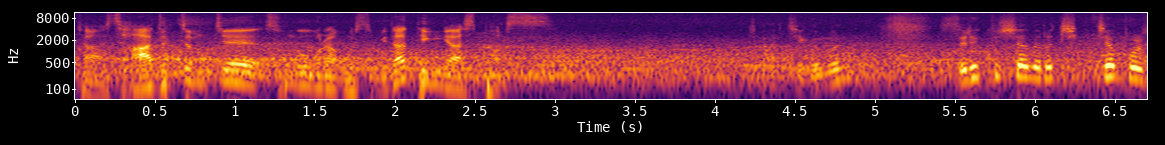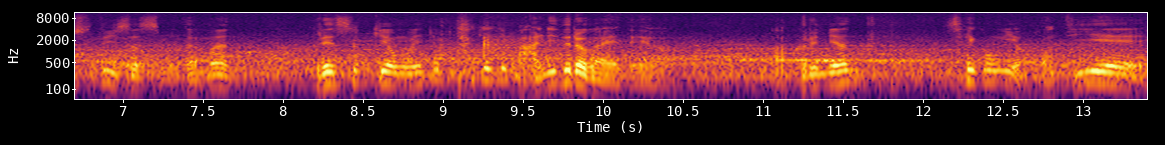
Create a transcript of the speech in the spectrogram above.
자, 4득점째 성공을 하고 있습니다. 딩야스퍼스. 자 지금은 쓰리 쿠션으로 직접 볼 수도 있었습니다만 그랬을 경우에 좀 타격이 많이 들어가야 돼요. 아 그러면 세공이 어디에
